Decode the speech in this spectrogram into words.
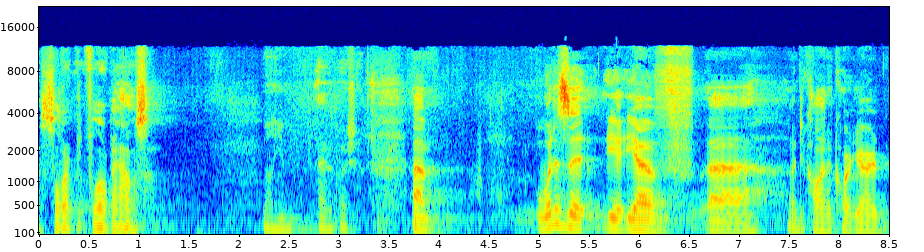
solar solar panels. William? I have a question. Um, What is it, you you have, uh, what do you call it, a courtyard?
